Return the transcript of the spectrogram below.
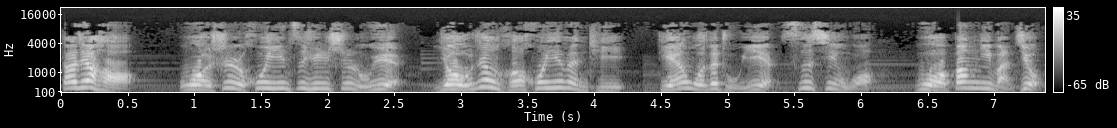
大家好，我是婚姻咨询师卢月。有任何婚姻问题，点我的主页私信我，我帮你挽救。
